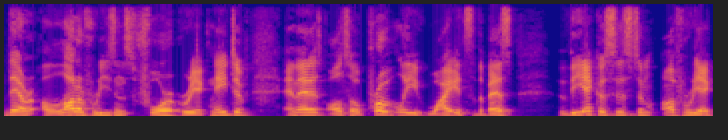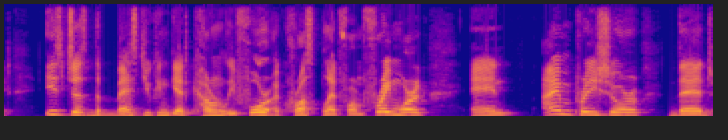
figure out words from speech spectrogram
there are a lot of reasons for React Native. And that is also probably why it's the best. The ecosystem of React is just the best you can get currently for a cross platform framework. And I'm pretty sure that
